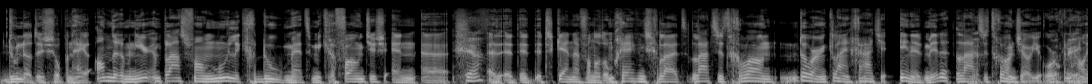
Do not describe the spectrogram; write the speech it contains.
doen dat dus op een heel andere manier. In plaats van moeilijk gedoe met microfoontjes en eh, Ja. het, het, het scannen van het omgevingsgeluid. Laten ze het gewoon door een klein gaatje in het midden. Laten ze het gewoon zo je oorkanaal Oké.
